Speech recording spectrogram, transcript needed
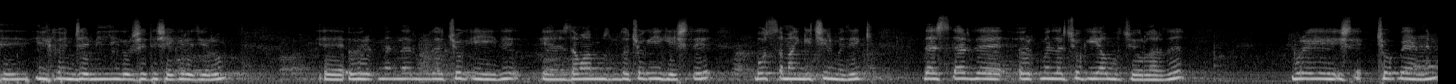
Ee, İlk önce Milli Görüş'e teşekkür ediyorum. Ee, öğretmenler burada çok iyiydi. Yani zamanımız burada çok iyi geçti. Boş zaman geçirmedik. Derslerde öğretmenler çok iyi anlatıyorlardı. Burayı işte çok beğendim.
